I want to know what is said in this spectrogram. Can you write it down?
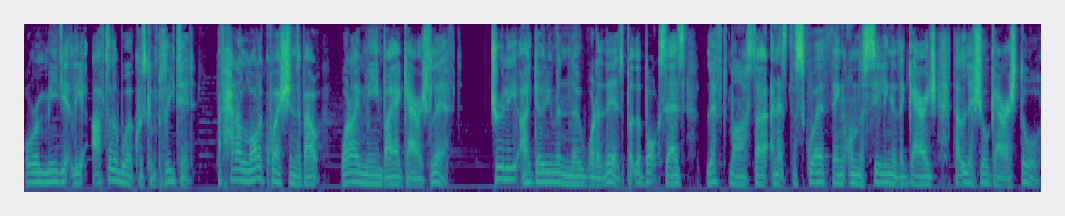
or immediately after the work was completed. I've had a lot of questions about what I mean by a garage lift. Truly, I don't even know what it is, but the box says Lift Master and it's the square thing on the ceiling of the garage that lifts your garage door.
